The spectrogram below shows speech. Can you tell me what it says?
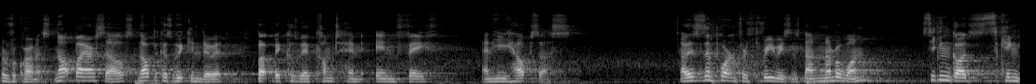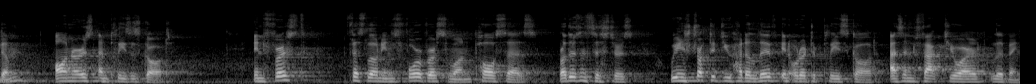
requirements. Not by ourselves, not because we can do it, but because we have come to Him in faith and He helps us. Now, this is important for three reasons. Now, number one, seeking God's kingdom honors and pleases God. In 1 Thessalonians 4, verse 1, Paul says, Brothers and sisters, we instructed you how to live in order to please God, as in fact you are living.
